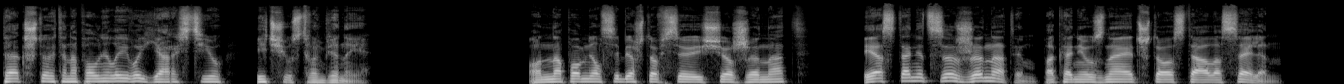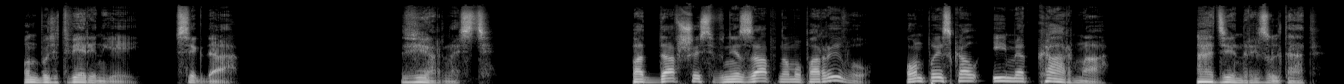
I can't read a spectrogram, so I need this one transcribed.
так, что это наполнило его яростью и чувством вины. Он напомнил себе, что все еще женат и останется женатым, пока не узнает, что стало с Эллен. Он будет верен ей всегда. Верность. Поддавшись внезапному порыву, он поискал имя Карма. Один результат.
